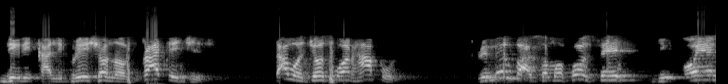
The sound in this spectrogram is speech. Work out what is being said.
the recalibration of strategies. That was just what happened. Remember, some of us said the oil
